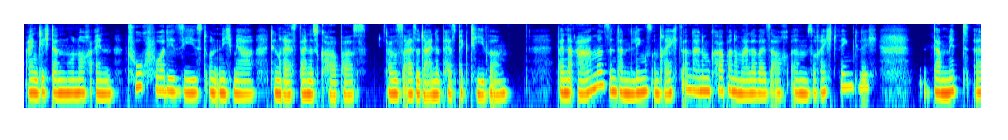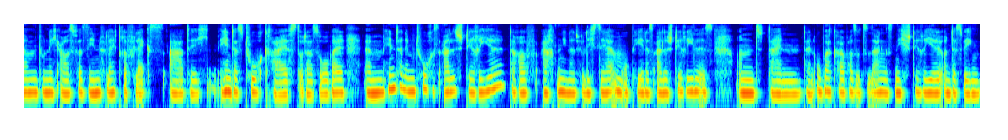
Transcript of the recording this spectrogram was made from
eigentlich dann nur noch ein Tuch vor dir siehst und nicht mehr den Rest deines Körpers. Das ist also deine Perspektive. Deine Arme sind dann links und rechts an deinem Körper, normalerweise auch ähm, so rechtwinklig damit ähm, du nicht aus Versehen vielleicht reflexartig hinters Tuch greifst oder so, weil ähm, hinter dem Tuch ist alles steril. Darauf achten die natürlich sehr im OP, dass alles steril ist und dein dein Oberkörper sozusagen ist nicht steril und deswegen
